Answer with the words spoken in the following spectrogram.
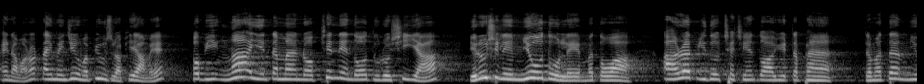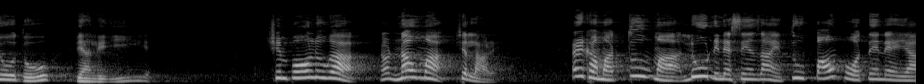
အဲ့နာမှာနော်တိုင်ပင်ခြင်းကိုမပြုဆိုတာဖြစ်ရမယ်ဟုတ်ပြီငါအရင်တမန်တော်ဖြစ်နေသောသူတို့ရှိရာယေရုရှလင်မြို့သို့လည်းမတော်အာရပြည်သို့ချက်ချင်းသွား၍တပန်ဓမ္မသက်မြို့သို့ပြန်လေ၏တဲ့ရှင်ပေါလုကနော်နောက်မှဖြစ်လာတယ် အဲ့ဒီခါမှာသူ့မှာလူအနေနဲ့စဉ်းစားရင် तू ပေါင်းဖော်တင်တဲ့အရာ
